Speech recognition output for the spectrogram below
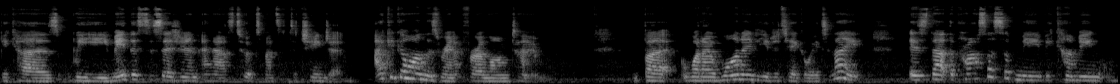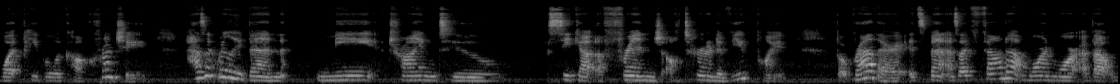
because we made this decision and now it's too expensive to change it. I could go on this rant for a long time. But what I wanted you to take away tonight is that the process of me becoming what people would call crunchy hasn't really been me trying to seek out a fringe alternative viewpoint, but rather it's been as I've found out more and more about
